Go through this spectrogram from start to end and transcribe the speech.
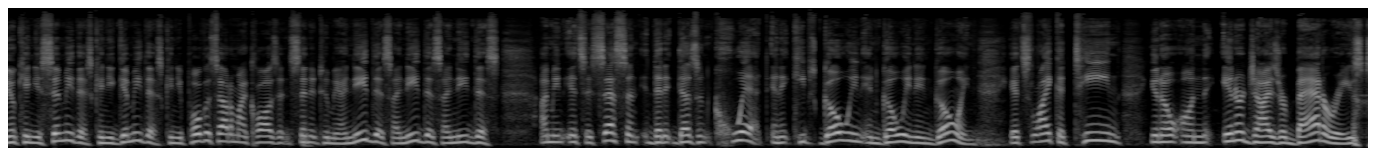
You know, can you send me this? Can you give me this? Can you pull this out of my closet and send it to me? I need this. I need this. I need this. I mean, it's incessant that it doesn't quit and it keeps going and going and going. It's it's like a teen, you know, on the Energizer batteries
